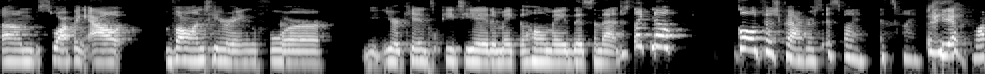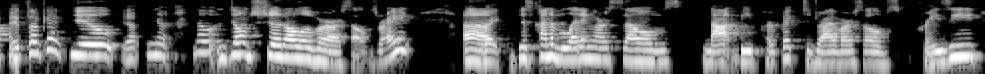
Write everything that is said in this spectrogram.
um, swapping out volunteering for your kids' PTA to make the homemade this and that. Just like no, goldfish crackers. It's fine. It's fine. yeah, it's okay. Do yeah. no, no, don't should all over ourselves, right? Uh, right. Just kind of letting ourselves not be perfect to drive ourselves crazy.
